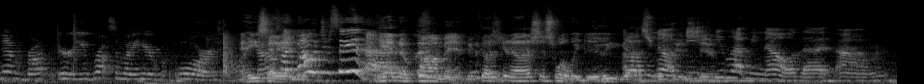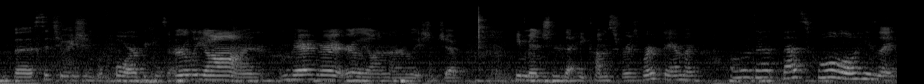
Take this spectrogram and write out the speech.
never brought or you brought somebody here before or something. And Like he that. I said was like, why would you say that? He had no comment because you know that's just what we do. You Oh, guys, no, what he, do. he let me know that um, the situation before because early on, very very early on in our relationship, he mentioned that he comes for his birthday. I'm like, oh that that's cool. He's like,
